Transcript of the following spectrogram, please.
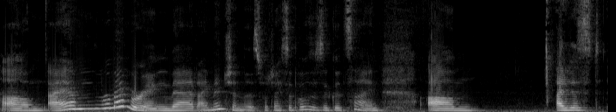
Um, I am remembering that I mentioned this, which I suppose is a good sign. Um, I just,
